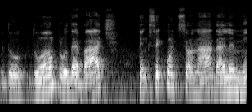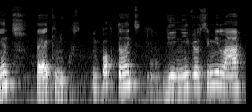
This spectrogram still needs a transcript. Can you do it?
do, do amplo debate tem que ser condicionada a elementos técnicos importantes é. de nível similar,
